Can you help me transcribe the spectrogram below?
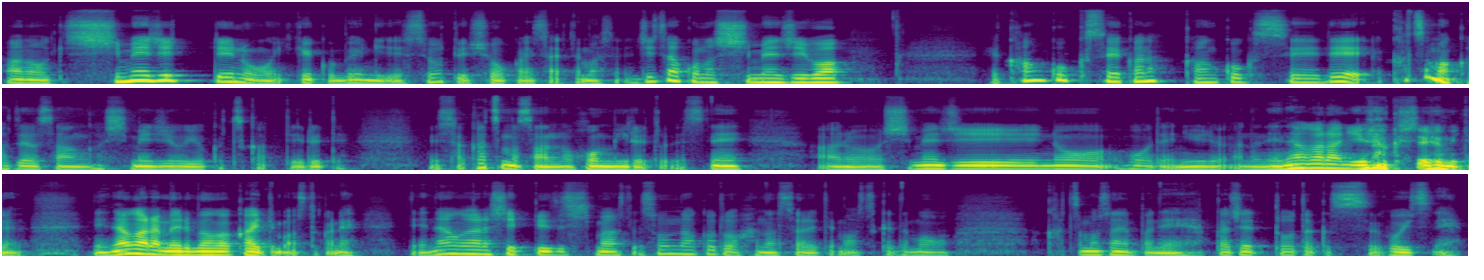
あの、しめじっていうのも結構便利ですよという紹介されてました。実はこのしめじは、韓国製かな？韓国製で、勝間和代さんがしめじをよく使っているって。勝間さんの本見るとですね、あのしめじの方で入力あの寝ながら入力してるみたいな、寝ながらメルマガ書いてますとかね、寝ながら執筆しますってそんなことを話されてますけども、勝間さんやっぱね、ガジェットオタクすごいですね。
